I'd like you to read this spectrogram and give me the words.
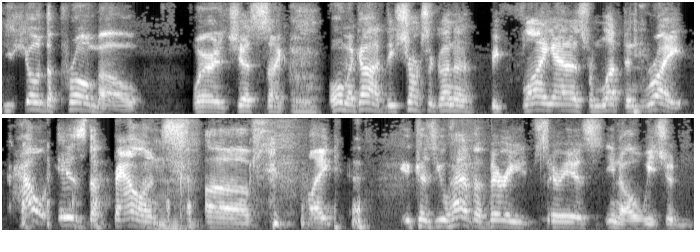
you showed the promo where it's just like, oh my God, these sharks are going to be flying at us from left and right. How is the balance of like, because you have a very serious, you know, we should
